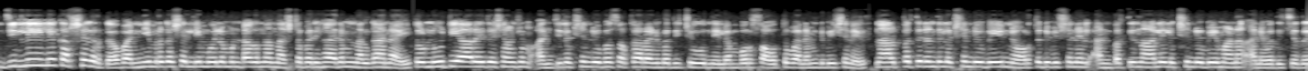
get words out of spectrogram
ജില്ലയിലെ കർഷകർക്ക് വന്യമൃഗശല്യം മൂലമുണ്ടാകുന്ന നഷ്ടപരിഹാരം നൽകാനായി തൊണ്ണൂറ്റിയാറ് ദശാംശം അഞ്ച് ലക്ഷം രൂപ സർക്കാർ അനുവദിച്ചു. നിലമ്പൂർ സൗത്ത് വനം ഡിവിഷനിൽ നാൽപ്പത്തിരണ്ട് ലക്ഷം രൂപയും നോർത്ത് ഡിവിഷനിൽ അൻപത്തിനാല് ലക്ഷം രൂപയുമാണ് അനുവദിച്ചത്.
